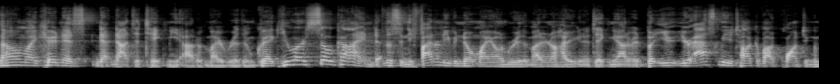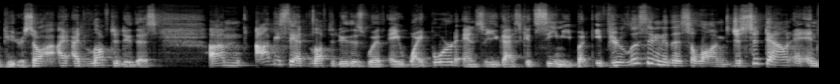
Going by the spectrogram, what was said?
Oh my goodness. Not, not, to take me out of my rhythm. Greg, you are so kind. Listen, if I don't even know my own rhythm, I don't know how you're going to take me out of it. But you, are asking me to talk about quantum computers. So I, I'd love to do this. Um, obviously, I'd love to do this with a whiteboard and so you guys could see me. But if you're listening to this along, just sit down and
